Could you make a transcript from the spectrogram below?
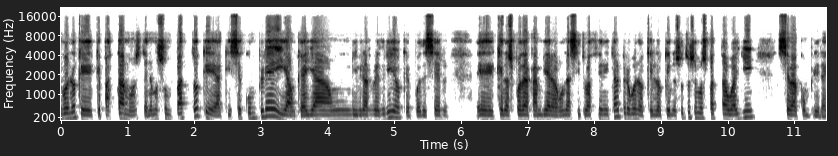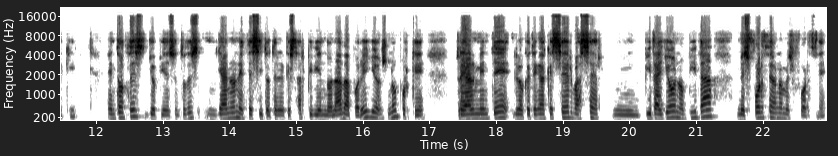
bueno, que, pactamos, tenemos un pacto que aquí se cumple y aunque haya un libre albedrío que puede ser eh, que nos pueda cambiar alguna situación y tal, pero bueno, que lo que nosotros hemos pactado allí se va a cumplir aquí. Entonces, yo pienso, entonces ya no necesito tener que estar pidiendo nada por ellos, ¿no? Porque realmente lo que tenga que ser va a ser, mm, pida yo, no pida, me esfuerce o no me esfuerce.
